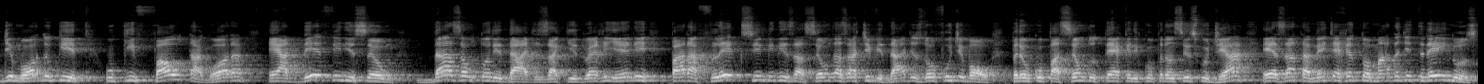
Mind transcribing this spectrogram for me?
de modo que o que falta agora é a definição das autoridades aqui do RN para a flexibilização das atividades do futebol. Preocupação do técnico Francisco Diá é exatamente a retomada de treinos,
